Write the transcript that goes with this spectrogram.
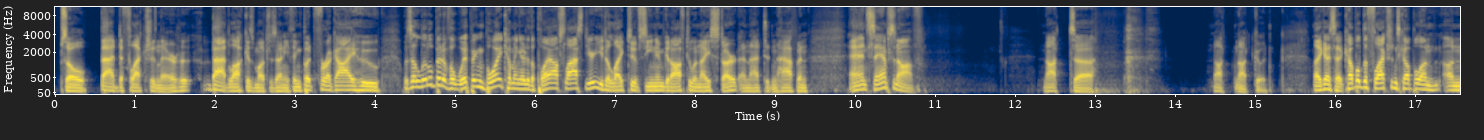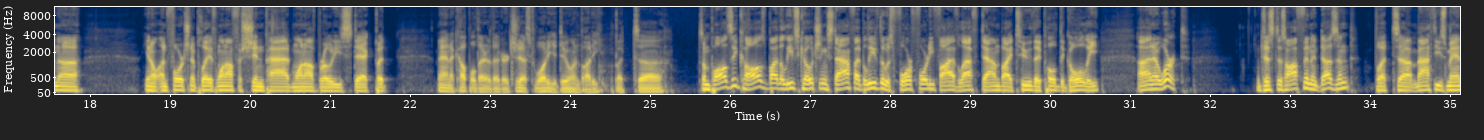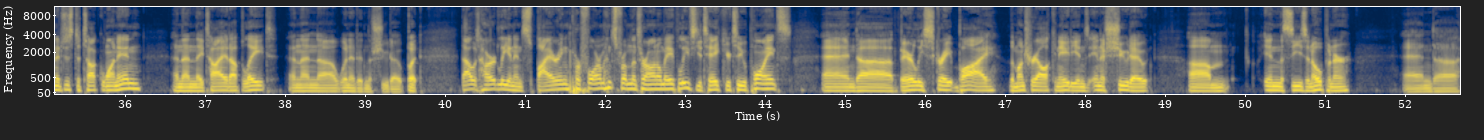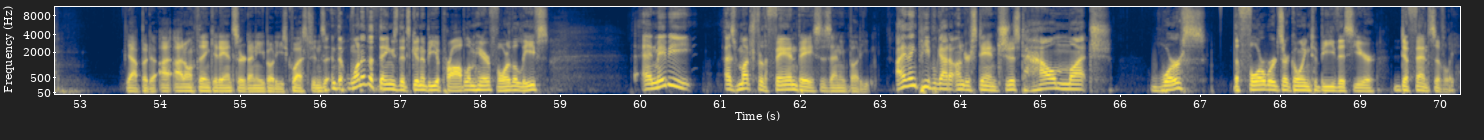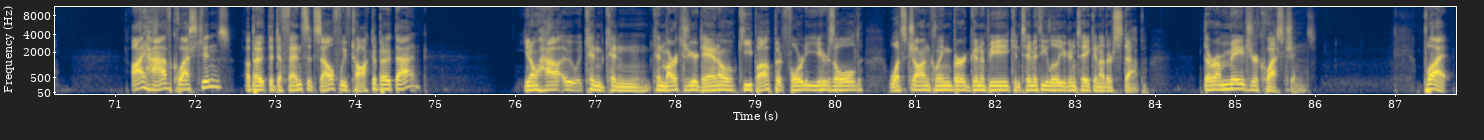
so bad deflection there. Bad luck as much as anything. But for a guy who was a little bit of a whipping boy coming out of the playoffs last year, you'd have liked to have seen him get off to a nice start, and that didn't happen. And Samsonov, not uh, not not good. Like I said, a couple deflections, couple on on uh, you know unfortunate plays. One off a shin pad, one off Brodie's stick, but man, a couple there that are just what are you doing, buddy? But uh, some ballsy calls by the Leafs coaching staff. I believe there was 4:45 left, down by two. They pulled the goalie, uh, and it worked. Just as often, it doesn't. But uh, Matthews manages to tuck one in, and then they tie it up late, and then uh, win it in the shootout. But that was hardly an inspiring performance from the Toronto Maple Leafs. You take your two points and uh, barely scrape by the Montreal Canadiens in a shootout um, in the season opener. And uh, yeah, but I, I, don't think it answered anybody's questions. One of the things that's going to be a problem here for the Leafs, and maybe as much for the fan base as anybody, I think people got to understand just how much worse the forwards are going to be this year defensively. I have questions about the defense itself. We've talked about that. You know how can can can Mark Giordano keep up at 40 years old? What's John Klingberg going to be? Can Timothy Liljegren take another step? There are major questions. But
